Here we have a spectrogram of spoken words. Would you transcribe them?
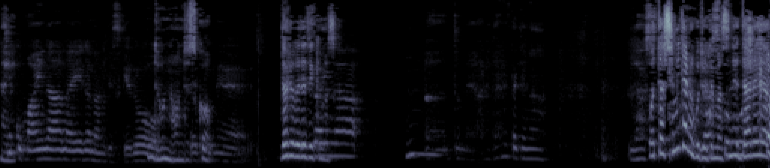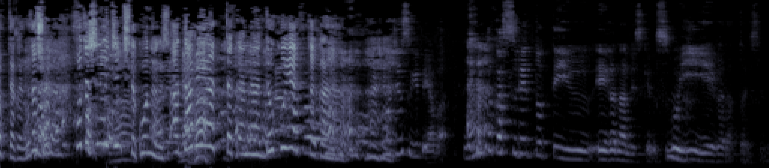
何？結構マイナーな映画なんですけど。どんなんですか？えっとね誰が出てきますか？うーんとねあれ誰だっけな？私みたいなこと言ってますね。誰やったかな。私、私の一日ってこんなんです。あ、誰やったかな？どこやったかな？もうはいはい50過ぎてやばい。なんとかスレッドっていう映画なんですけど、すごいいい映画だったですよね。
